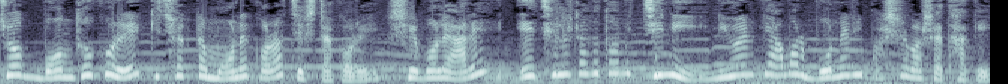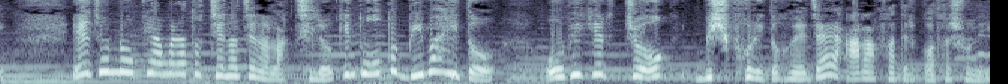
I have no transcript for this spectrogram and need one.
চোখ বন্ধ করে কিছু একটা মনে করার চেষ্টা করে। সে বলে, আরে, এই ছেলেটাকে তো আমি চিনি। নিউ ইয়র্কে আমার বোনেরই পাশের বাসায় থাকে। এজন্য ওকে আমার এত চেনা চেনা লাগছিল। কিন্তু ও তো বিবাহিত। অভিকের চোখ বিস্ফোরিত হয়ে যায় আরাফাতের কথা শুনে।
